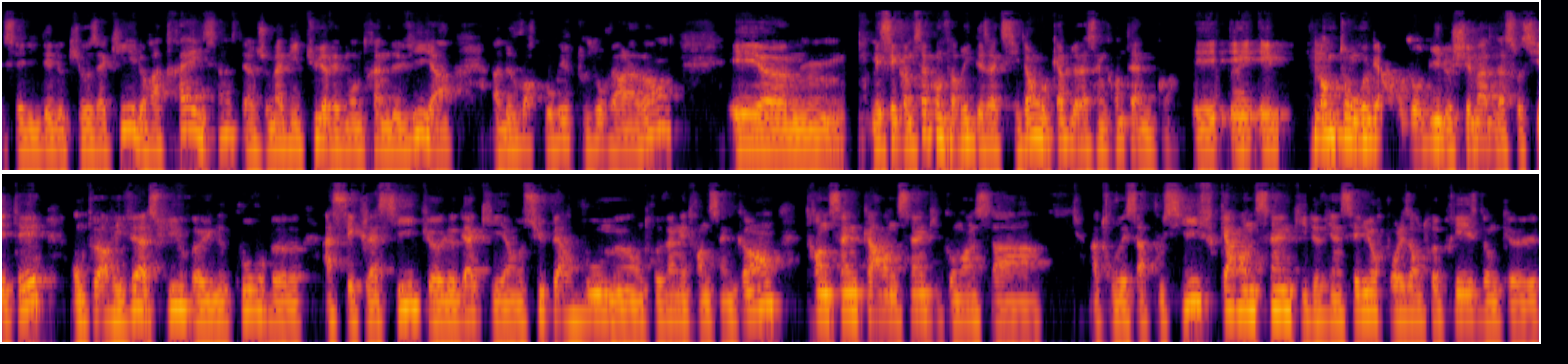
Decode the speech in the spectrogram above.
C'est l'idée de Kiyosaki, le rat race. Hein, C'est-à-dire, je m'habitue avec mon train de vie à, devoir courir toujours vers l'avant. Et euh, mais c'est comme ça qu'on fabrique des accidents au cap de la cinquantaine, quoi. Et, et, hmm. quand on regarde aujourd'hui le schéma de la société, on peut arriver à suivre une courbe assez classique. Le gars qui est en super boom entre 20 et 35 ans, 35-45, il commence à à trouver ça poussif. 45 qui devient senior pour les entreprises, donc euh,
